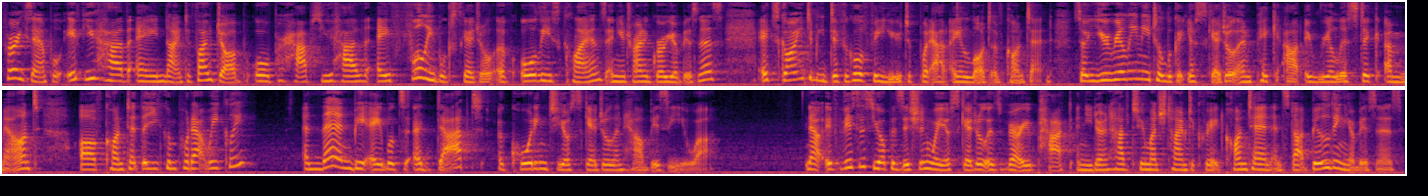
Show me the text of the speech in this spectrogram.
For example, if you have a 9 to 5 job, or perhaps you have a fully booked schedule of all these clients and you're trying to grow your business, it's going to be difficult for you to put out a lot of content. So you really need to look at your schedule and pick out a realistic amount of content that you can put out weekly and then be able to adapt according to your schedule and how busy you are. Now, if this is your position where your schedule is very packed and you don't have too much time to create content and start building your business,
